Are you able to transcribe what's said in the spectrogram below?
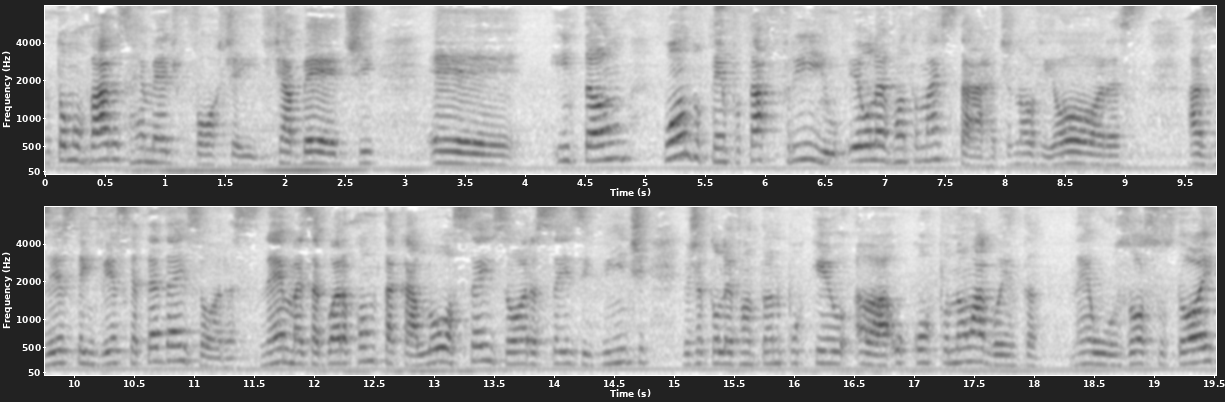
Eu tomo vários remédios fortes aí, de diabetes. É, então, quando o tempo tá frio, eu levanto mais tarde, 9 horas, às vezes tem vezes que até 10 horas, né? Mas agora, como tá calor, 6 horas, 6 e 20, eu já tô levantando porque uh, o corpo não aguenta, né? Os ossos dói,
